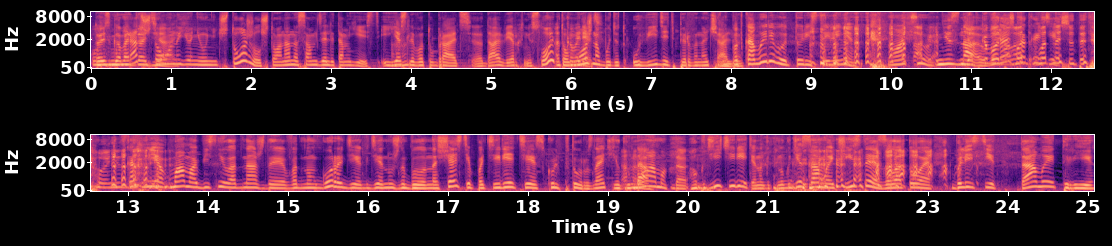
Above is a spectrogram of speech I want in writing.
То есть говорят, негодяй. что он ее не уничтожил, что она на самом деле там есть. И Ага. если вот убрать э, да, верхний слой, то можно будет увидеть первоначально. Подковыривают туристы или нет? Ну а что? Не знаю, вот, вот- как вот насчет этого не знаю. Как мне мама объяснила однажды в одном городе, где нужно было на счастье потереть э, скульптуру. Знаете, я говорю, мама, да. а где тереть? Она говорит, ну где самое чистое, золотое, блестит? Там и три.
